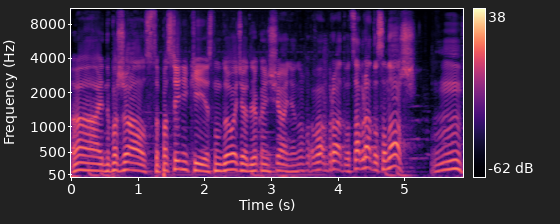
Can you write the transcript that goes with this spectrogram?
Ай, ну, пожалуйста, последний кейс, ну, давайте для окончания. Ну, обрадоваться, обрадоваться, нож! М.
